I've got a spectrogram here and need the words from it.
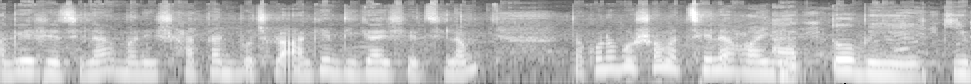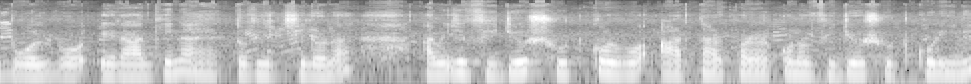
আগে এসেছিলাম মানে সাত আট বছর আগে দীঘা এসেছিলাম। তখন অবশ্য আমার ছেলে হয়নি। এত ভিড় কি বলব? এর আগে না এত ভিড় ছিল না। আমি যে ভিডিও শ্যুট করব আর তারপর আর কোনো ভিডিও শ্যুট করিনি।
